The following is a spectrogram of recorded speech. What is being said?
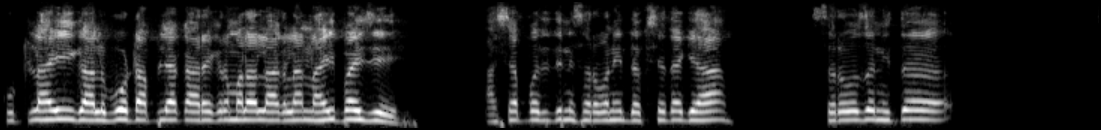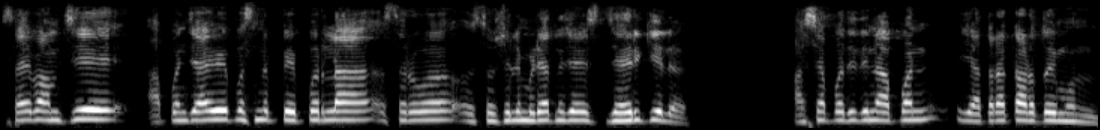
कुठलाही गालबोट आपल्या कार्यक्रमाला लागला नाही पाहिजे. अशा पद्धतीने सर्वांनी दक्षता घ्या. सर्वजण इथं साहेब आमचे आपण ज्यावेळीपासून पेपरला सर्व सोशल मीडियातनं ज्यावेळेस जाहीर केलं अशा पद्धतीने आपण यात्रा काढतोय म्हणून.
